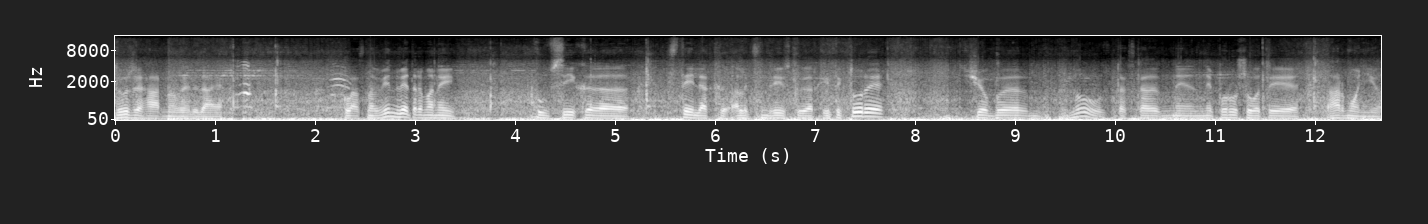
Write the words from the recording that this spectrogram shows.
Дуже гарно виглядає. Класно. Він витриманий у всіх е, стилях Олександрійської архітектури, щоб е, ну, так сказати, не, не порушувати гармонію.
